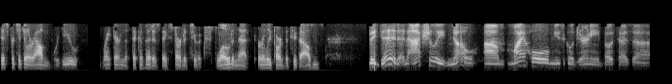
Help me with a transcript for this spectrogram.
this particular album. Were you right there in the thick of it as they started to explode in that early part of the 2000s? They did, and actually, no. Um, my whole musical journey, both as a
